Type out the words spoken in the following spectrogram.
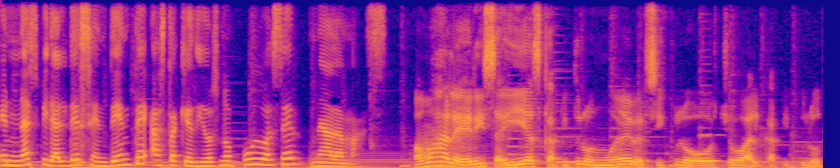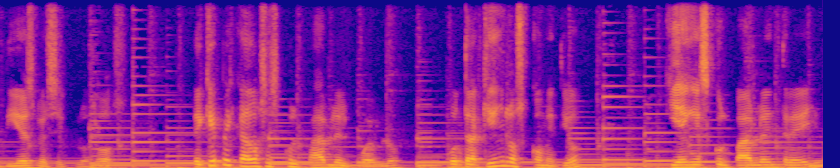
en una espiral descendente hasta que Dios no pudo hacer nada más. Vamos a leer Isaías capítulo 9 versículo 8 al capítulo 10 versículo 2. ¿De qué pecados es culpable el pueblo? ¿Contra quién los cometió? ¿Quién es culpable entre ellos?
